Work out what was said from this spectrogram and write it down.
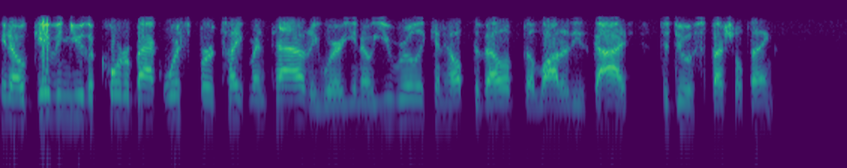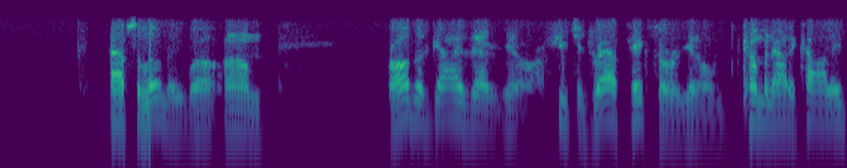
you know, giving you the quarterback whisper type mentality, where you know you really can help develop a lot of these guys to do a special things. Absolutely. Well, um, for all those guys that you know are future draft picks or you know coming out of college,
